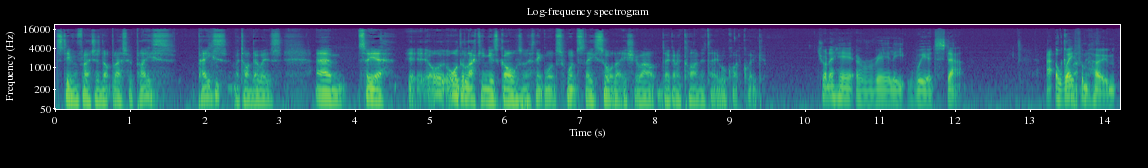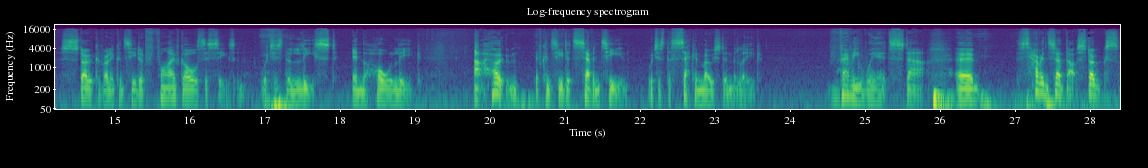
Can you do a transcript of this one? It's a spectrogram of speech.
Steven Fletcher's not blessed with pace. Pace, Matondo is. Um, so yeah, it, all, all the lacking is goals, and I think once once they sort that issue out, they're going to climb the table quite quick. Do you want to hear a really weird stat? At, away from home, Stoke have only conceded five goals this season, which is the least in the whole league. At home, they've conceded 17, which is the second most in the league. Very weird stat. Um, having said that, Stoke's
